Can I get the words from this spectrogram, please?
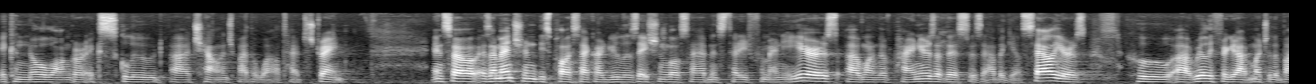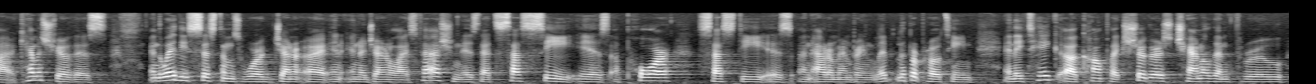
it can no longer exclude uh, challenge by the wild type strain. And so, as I mentioned, these polysaccharide utilization loci have been studied for many years. Uh, one of the pioneers of this is Abigail Salyers, who uh, really figured out much of the biochemistry of this. And the way these systems work uh, in, in, a generalized fashion is that Sus-C is a pore, Sus-D is an outer membrane lip lipoprotein, and they take uh, complex sugars, channel them through,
